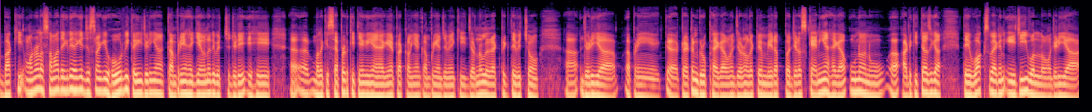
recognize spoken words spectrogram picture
ਬਾਕੀ ਆਉਣ ਵਾਲਾ ਸਮਾਂ ਦੇਖਦੇ ਹੈਗੇ ਜਿਸ ਤਰ੍ਹਾਂ ਕਿ ਹੋਰ ਵੀ ਕਈ ਜਿਹੜੀਆਂ ਕੰਪਨੀਆਂ ਹੈਗੀਆਂ ਉਹਨਾਂ ਦੇ ਵਿੱਚ ਜਿਹੜੇ ਇਹ ਮਤਲਬ ਕਿ ਸੈਪਰੇਟ ਕੀਤੀਆਂ ਗਈਆਂ ਹੈਗੀਆਂ ਟਰੱਕ ਵਾਲੀਆਂ ਕੰਪਨੀਆਂ ਜਿਵੇਂ ਕਿ ਜਰਨਲ ਇਲੈਕਟ੍ਰਿਕ ਦੇ ਵਿੱਚੋਂ ਜਿਹੜੀ ਆ ਆਪਣੀ ਟ੍ਰੈਟਨ ਗਰੁੱਪ ਹੈਗਾ, ਉਹਨਾਂ ਜਰਨਲ ਇਲੈਕਟ੍ਰਿਕ ਮੇਡ ਅਪ ਜਿਹੜਾ ਸਕੈਨੀਆ ਹੈਗਾ, ਉਹਨਾਂ ਨੂੰ ਅੱਡ ਕੀਤਾ ਸੀਗਾ ਤੇ ਵੌਕਸਵੈਗਨ ਏਜੀ ਵੱਲੋਂ ਜਿਹੜੀ ਆ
